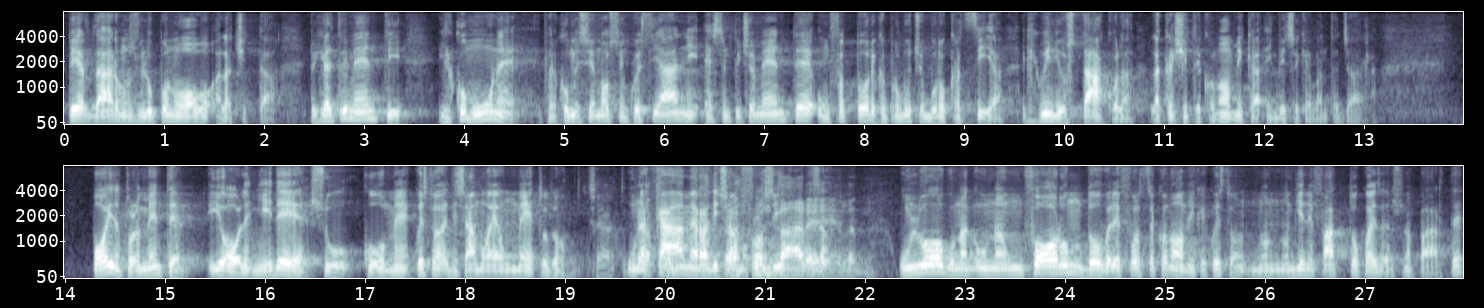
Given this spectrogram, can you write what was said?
per dare uno sviluppo nuovo alla città, perché altrimenti il comune, per come si è mosso in questi anni, è semplicemente un fattore che produce burocrazia e che quindi ostacola la crescita economica invece che avvantaggiarla. Poi naturalmente io ho le mie idee su come, questo diciamo è un metodo, certo, una camera diciamo così, esatto, la... un luogo, una, una, un forum dove le forze economiche, questo non, non viene fatto quasi da nessuna parte,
